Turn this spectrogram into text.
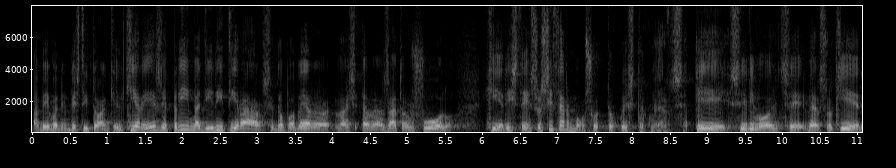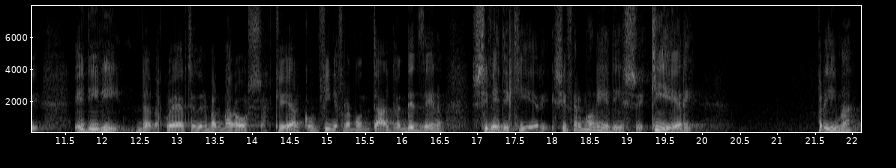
avevano investito anche il Chierese, prima di ritirarsi dopo aver rasato al suolo Chieri stesso, si fermò sotto questa quercia e si rivolse verso Chieri e di lì, dalla quercia del Barbarossa, che è al confine fra Montaldo e Andezeno, si vede Chieri. Si fermò lì e disse, Chieri? Prima.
